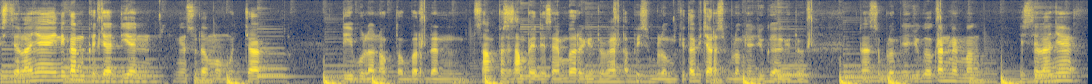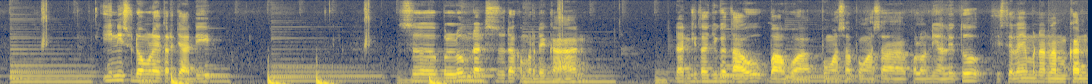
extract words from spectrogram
istilahnya ini kan kejadian yang sudah memuncak di bulan Oktober dan sampai sampai Desember gitu kan. Tapi sebelum kita bicara sebelumnya juga gitu. Nah sebelumnya juga kan memang istilahnya ini sudah mulai terjadi sebelum dan sesudah kemerdekaan. Dan kita juga tahu bahwa penguasa-penguasa kolonial itu istilahnya menanamkan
